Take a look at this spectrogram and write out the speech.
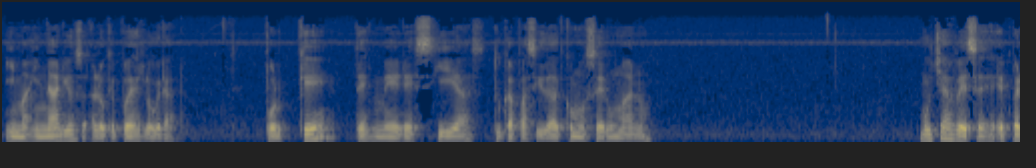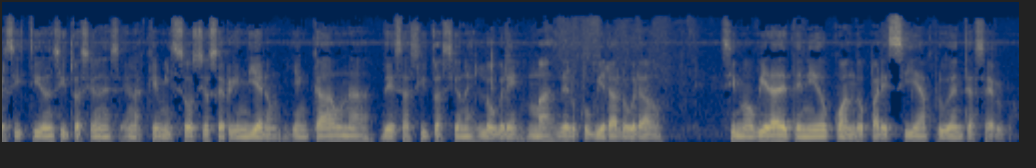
imaginarios a lo que puedes lograr. ¿Por qué desmerecías tu capacidad como ser humano? Muchas veces he persistido en situaciones en las que mis socios se rindieron y en cada una de esas situaciones logré más de lo que hubiera logrado si me hubiera detenido cuando parecía prudente hacerlo.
